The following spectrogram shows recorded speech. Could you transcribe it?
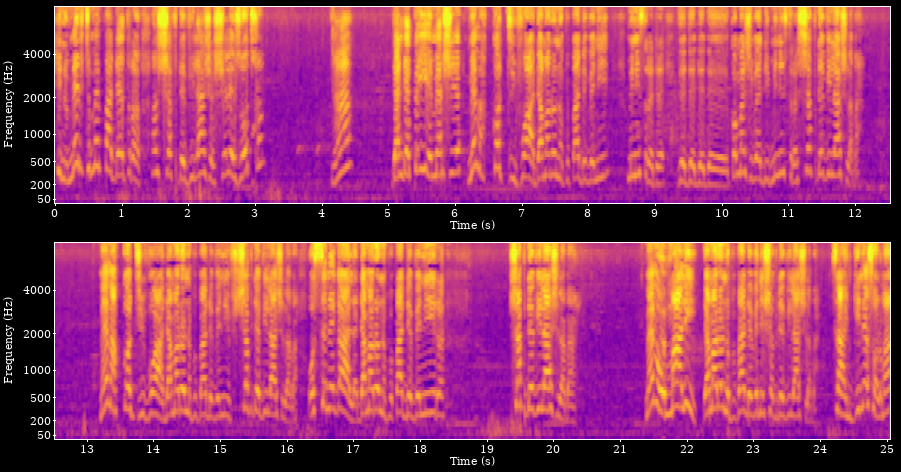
qui ne mérite même pas d'être un chef de village chez les autres? Hein? Dans des pays émergés, même à Côte d'Ivoire, Damaro ne peut pas devenir ministre de, de, comment je vais dire, ministre chef de village là-bas. Même à Côte d'Ivoire, Damaro ne peut pas devenir chef de village là-bas. Au Sénégal, Damaro ne peut pas devenir chef de village là-bas. Même au Mali, Damaro ne peut pas devenir chef de village là-bas. C'est en Guinée seulement.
